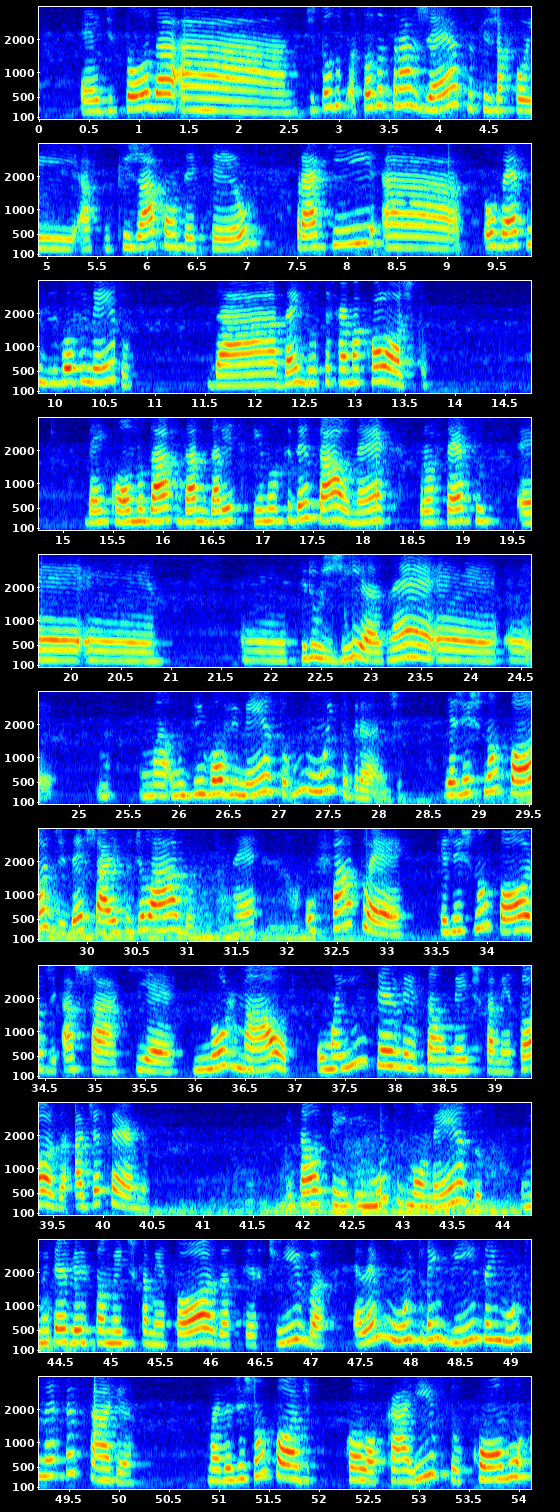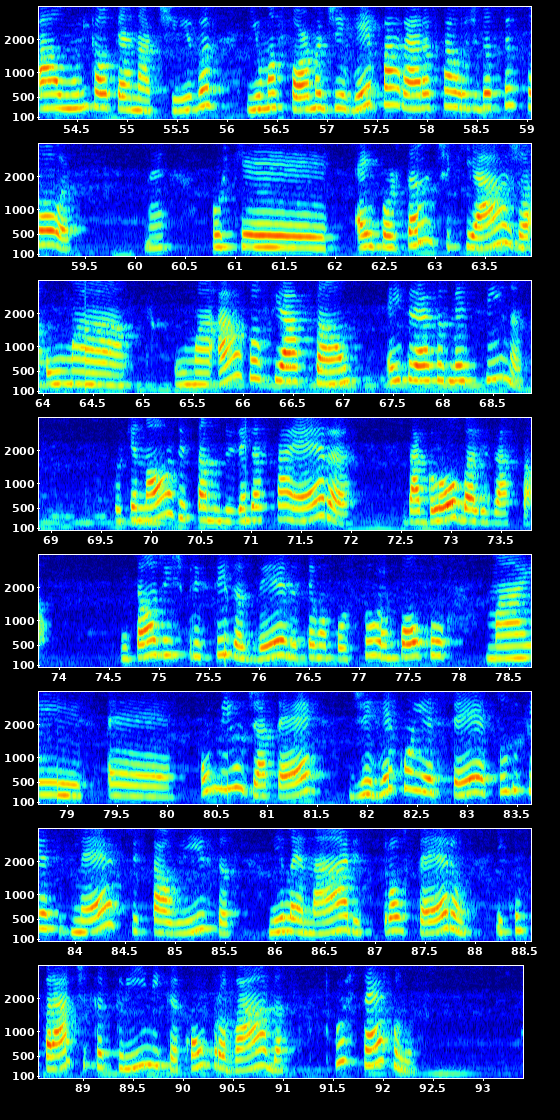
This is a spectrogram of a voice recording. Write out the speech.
é, de toda a de todo, todo o trajeto que já foi a, que já aconteceu para que a, houvesse um desenvolvimento da, da indústria farmacológica, bem como da, da, da medicina ocidental, né? Processos, é, é, é, cirurgias, né? É, é, uma, um desenvolvimento muito grande. E a gente não pode deixar isso de lado, né? O fato é que a gente não pode achar que é normal uma intervenção medicamentosa ad eterno. Então, assim, em muitos momentos, uma intervenção medicamentosa assertiva, ela é muito bem-vinda e muito necessária. Mas a gente não pode colocar isso como a única alternativa e uma forma de reparar a saúde das pessoas, né? Porque é importante que haja uma, uma associação entre essas medicinas, porque nós estamos vivendo essa era da globalização. Então, a gente precisa, às vezes, ter uma postura um pouco mais é, humilde até, de reconhecer tudo que esses mestres taoístas milenares trouxeram e com prática clínica comprovada por séculos.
